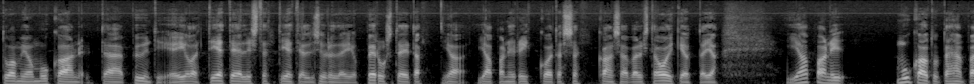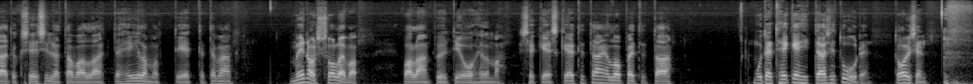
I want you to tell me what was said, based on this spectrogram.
tuomion mukaan tämä pyynti ei ole tieteellistä, tieteellisyydellä ei ole perusteita ja Japani rikkoo tässä kansainvälistä oikeutta. Ja Japani mukautui tähän päätökseen sillä tavalla, että he ilmoitti, että tämä menossa oleva valaanpyyntiohjelma, se keskeytetään ja lopetetaan, mutta he kehittää sitten uuden, toisen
